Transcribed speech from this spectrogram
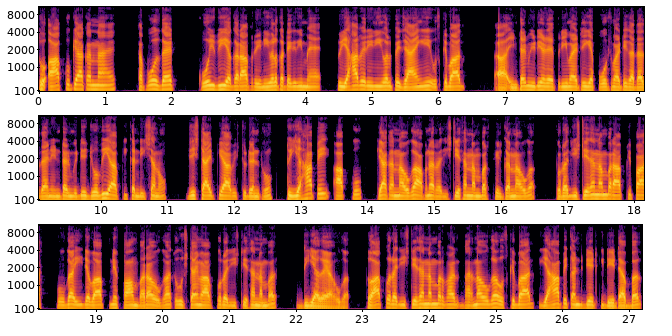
तो आपको क्या करना है? सपोज़ दैट कोई भी अगर आप रिन्यूअल कैटेगरी में है तो यहाँ पे रिन्यूअल पे जाएँगे, उसके बाद इंटरमीडिएट है प्री मैट्रिक या post matric other than intermediate जो भी आपकी कंडीशन हो, जिस टाइप के आप स्टूडेंट हो तो यहाँ पे आपको क्या करना होगा? अपना रजिस्ट्रेशन नंबर फिल करना होगा। तो रजिस्ट्रेशन नंबर आपके पास होगा ही जब आपने फॉर्म भरा होगा तो उस टाइम आपको रजिस्ट्रेशन नंबर दिया गया होगा। तो आपको रजिस्ट्रेशन नंबर भर, भरना होगा उसके बाद यहाँ पे कैंडिडेट की डेट ऑफ़ बर्थ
